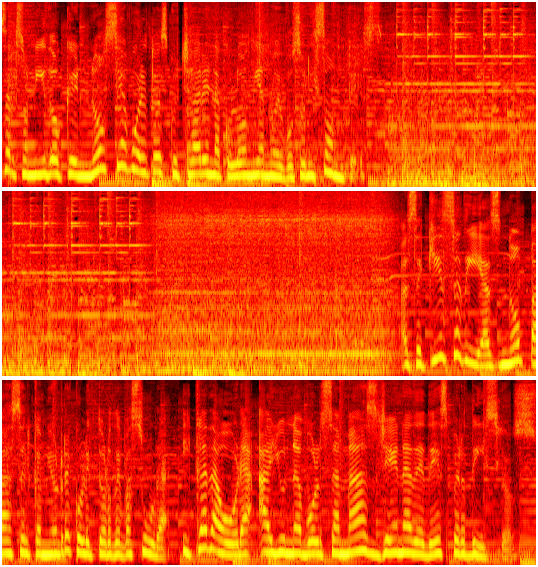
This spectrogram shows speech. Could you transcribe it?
es el sonido que no se ha vuelto a escuchar en la colonia Nuevos Horizontes. Hace 15 días no pasa el camión recolector de basura y cada hora hay una bolsa más llena de desperdicios.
